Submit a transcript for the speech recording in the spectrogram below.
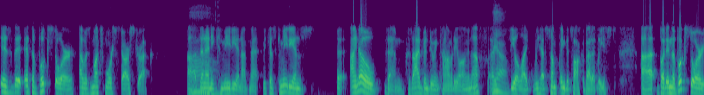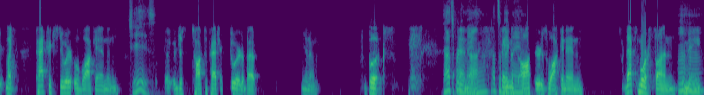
is that at the bookstore I was much more starstruck uh, than any Oh. comedian I've met because comedians. uh, I know them because I've been doing comedy long enough. I Yeah. feel like we have something to talk about at least. Uh, but in the bookstore, like Patrick Stewart would walk in and Jeez. uh, just talk to Patrick Stewart about, you know, books. That's pretty And, uh, amazing. That's a big Famous authors walking in. That's more fun to me. Mhm.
